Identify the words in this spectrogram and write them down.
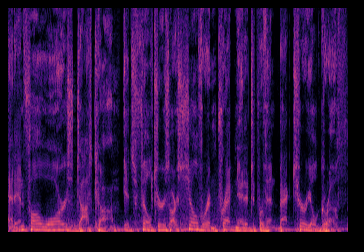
at Infowars.com. Its filters are silver impregnated to prevent bacterial growth.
